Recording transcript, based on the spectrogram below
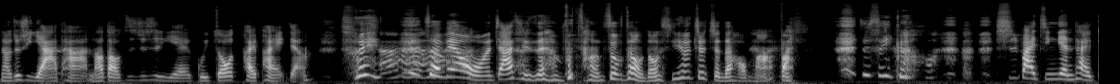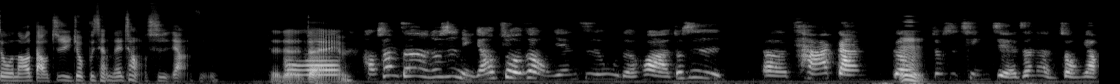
然后就去压它，然后导致就是也贵州拍拍这样。所以这边我们家其实很不常做这种东西，因为就觉得好麻烦，这是一个 失败经验太多，然后导致于就不想再尝试这样子。对对对，好像真的就是你要做这种腌制物的话，就是呃擦干跟就是清洁真的很重要。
